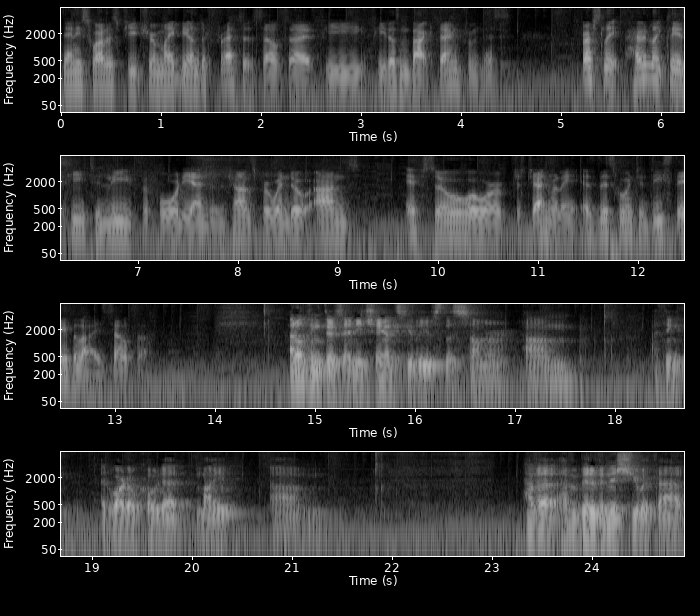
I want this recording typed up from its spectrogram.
Denis Suarez's future might be under threat at Celta if he, if he doesn't back down from this. Firstly, how likely is he to leave before the end of the transfer window? And if so, or just generally, is this going to destabilise Celta? I don't think there's any chance he leaves this summer. Um, I think Eduardo Coudet might um, have a have a bit of an issue with that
